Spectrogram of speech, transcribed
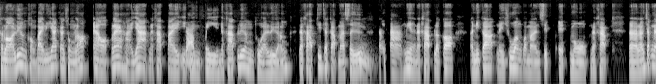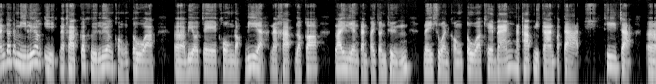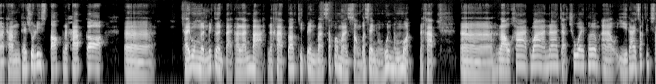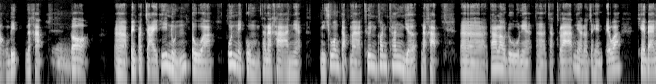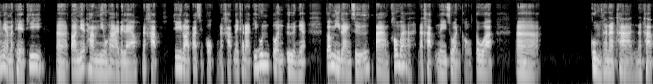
ชะลอเรื่องของใบอนุญาตการส่งลอกออกแร่หายากนะครับ ไปอีกครับหนึ่งปีนะครับ เรื่องถั่วเหลืองนะครับ ที่จะกลับมาซื้ออมต่างๆเนี่ยนะครับ แล้วก็อันนี้ก็ในช่วงประมาณ 11 โมงนะครับอ่าหลังจากนั้นก็จะมีเรื่องอีกนะครับ ก็คือเรื่องของตัวเอ่อ BOJ คงดอกเบี้ยนะครับ แล้วก็ไล่เรียงกันไปจนถึงในส่วนของตัว K-Bank นะครับ มีการประกาศที่จะเอ่อทำ Treasury Stock นะครับ ก็เอ่อ ใช้วงเงินไม่เกิน 8,000 ล้านบาทนะครับ ก็คิดเป็นสักประมาณ 2%ของหุ้นทั้งหมดนะครับเอ่อเราคาดว่าน่าจะช่วยเพิ่ม ROE ได้สัก 12 บิปนะครับอืมก็อ่าเป็นปัจจัยที่หนุนตัวหุ้นในกลุ่มธนาคารเนี่ยมีช่วงกลับมาขึ้นค่อนข้างเยอะนะครับอ่าถ้าเราดูเนี่ยอ่าจากกราฟเนี่ยเราจะเห็นได้ว่า K-Bank เนี่ยมาเทรดที่อ่าตอนนี้ทำนิวไฮไปแล้วนะครับ ที่ 186 นะครับ ในขณะที่หุ้นตัวอื่นเนี่ยก็มีแรงซื้อตามเข้ามานะครับ ในส่วนของตัวอ่ากลุ่มธนาคารนะครับ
